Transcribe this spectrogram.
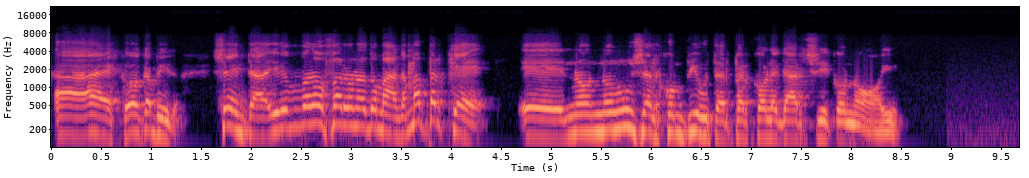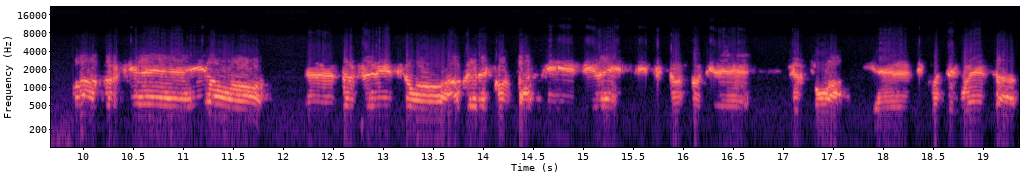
Ah, ecco, ho capito. Senta, volevo fare una domanda, ma perché eh, non, non, usa il computer per collegarsi con noi? Ma perché io eh, preferisco avere contatti diretti piuttosto che virtuali e di conseguenza.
